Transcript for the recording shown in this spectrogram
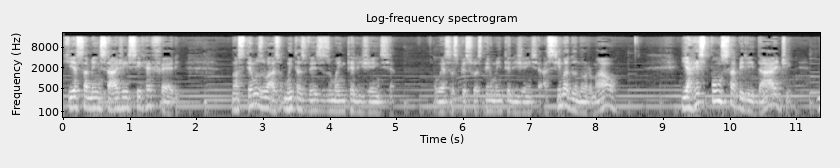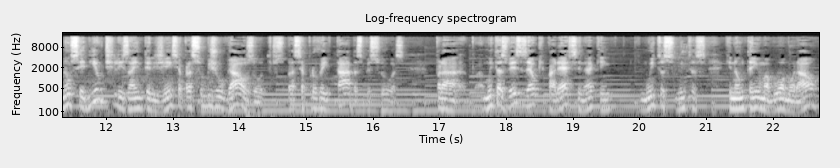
que essa mensagem se refere. Nós temos muitas vezes uma inteligência, ou essas pessoas têm uma inteligência acima do normal, e a responsabilidade não seria utilizar a inteligência para subjugar os outros, para se aproveitar das pessoas, para muitas vezes é o que parece, né? Quem muitos muitas que não têm uma boa moral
